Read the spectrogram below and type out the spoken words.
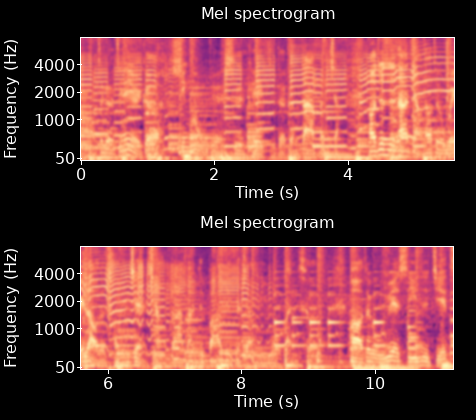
啊，这个今天有一个新闻，我觉得是可以值得跟大家分享。好，就是他讲到这个围绕的重建抢大百分之八的一个奖励末班车。啊，这个五月十一日截止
